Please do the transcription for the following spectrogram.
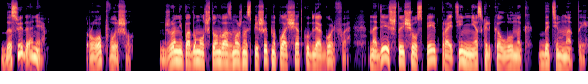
«До свидания». Роб вышел. Джонни подумал, что он, возможно, спешит на площадку для гольфа, надеясь, что еще успеет пройти несколько лунок до темноты.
